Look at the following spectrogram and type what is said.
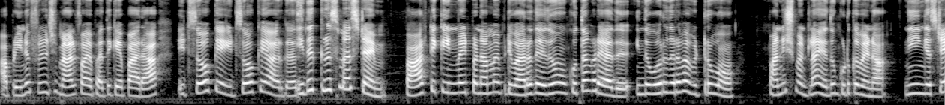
அப்படின்னு ஃபில்ச் மேல்ஃபாயை பற்றி கேட்பாரா it's okay it's okay Argus இது கிறிஸ்மஸ் டைம் பார்ட்டிக்கு இன்வைட் பண்ணாமல் இப்படி வர்றது எதுவும் குத்தம் கிடையாது. இந்த ஒரு தடவை விட்டுருவோம். பனிஷ்மெண்ட்லாம் எதுவும் கொடுக்க வேணாம். நீ இங்கே ஸ்டே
